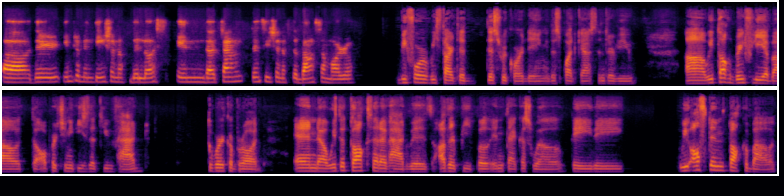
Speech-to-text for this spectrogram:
uh, their implementation of the laws in the transition of the Bangsamoro. Before we started this recording, this podcast interview, uh, we talked briefly about the opportunities that you've had to work abroad. And uh, with the talks that I've had with other people in tech as well, they they we often talk about.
